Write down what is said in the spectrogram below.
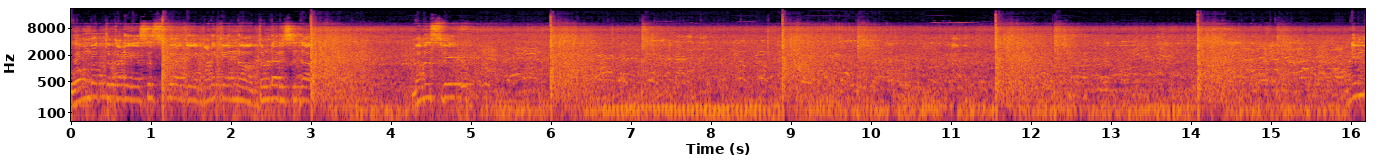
ಒಂಬತ್ತು ಕಡೆ ಯಶಸ್ವಿಯಾಗಿ ಮಡಕೆಯನ್ನು ತುಂಡರಿಸಿದ ಮನಸ್ವಿ. ನಿಮ್ಮ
